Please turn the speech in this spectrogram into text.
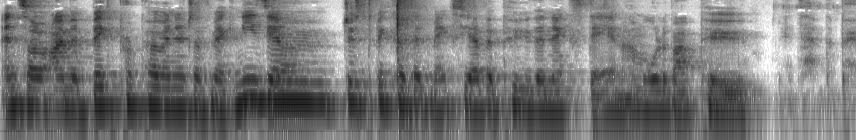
And so I'm a big proponent of magnesium yeah. just because it makes you have a poo the next day, and I'm all about poo. Let's have the poo.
